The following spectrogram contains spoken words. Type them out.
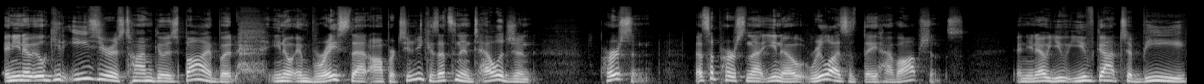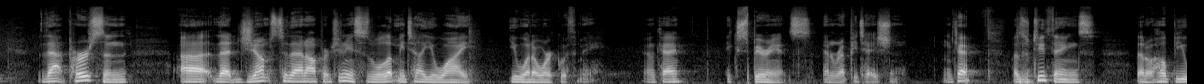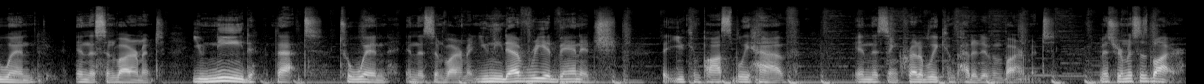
and you know, it'll get easier as time goes by, but you know, embrace that opportunity because that's an intelligent person. That's a person that, you know, realizes that they have options. And you know, you, you've got to be that person uh, that jumps to that opportunity and says, Well, let me tell you why you want to work with me. Okay? Experience and reputation. Okay? Those are two things that'll help you win in this environment. You need that to win in this environment. You need every advantage that you can possibly have in this incredibly competitive environment. Mr. and Mrs. Buyer,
